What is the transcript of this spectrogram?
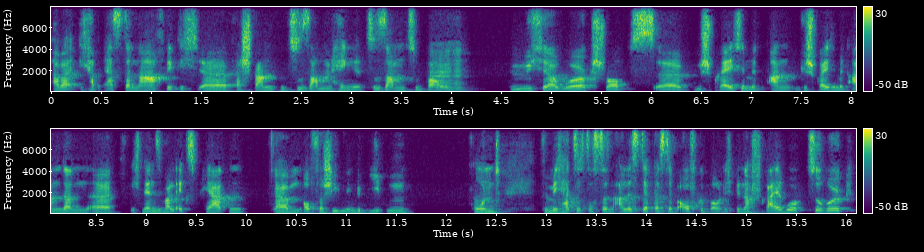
aber ich habe erst danach wirklich äh, verstanden, Zusammenhänge zusammenzubauen. Mhm. Bücher, Workshops, äh, Gespräche mit an, Gespräche mit anderen, äh, ich nenne sie mal Experten ähm, auf verschiedenen Gebieten. Und für mich hat sich das dann alles Step by Step aufgebaut. Ich bin nach Freiburg zurück.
